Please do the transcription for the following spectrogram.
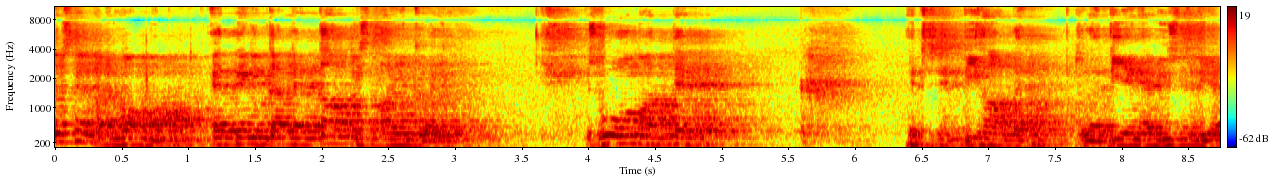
on sellainen homma, että niin tälleen talvisaikoina, jos huomaatte, että sen pihalle tulee pieniä ystäviä,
